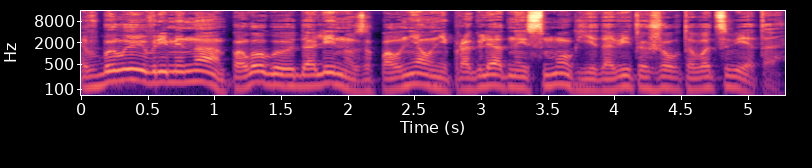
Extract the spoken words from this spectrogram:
В былые времена пологую долину заполнял непроглядный смог ядовито-желтого цвета.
